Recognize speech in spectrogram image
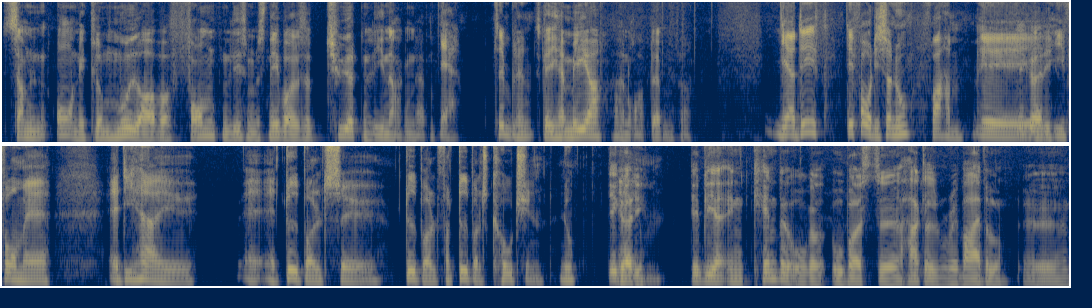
samlet en ordentlig klump mudder op og formet den ligesom en snebold, og så tyret den lige i nakken af dem. Ja, simpelthen. Skal I have mere, har han råbt af dem så. Ja, det, det får de så nu fra ham. Øh, det gør de. I form af, af de her øh, af, dødbolds, øh, dødbold, fra dødboldscoachen nu. Det gør de. Øhm. Det bliver en kæmpe Ober- Oberst uh, Hackel revival øh,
